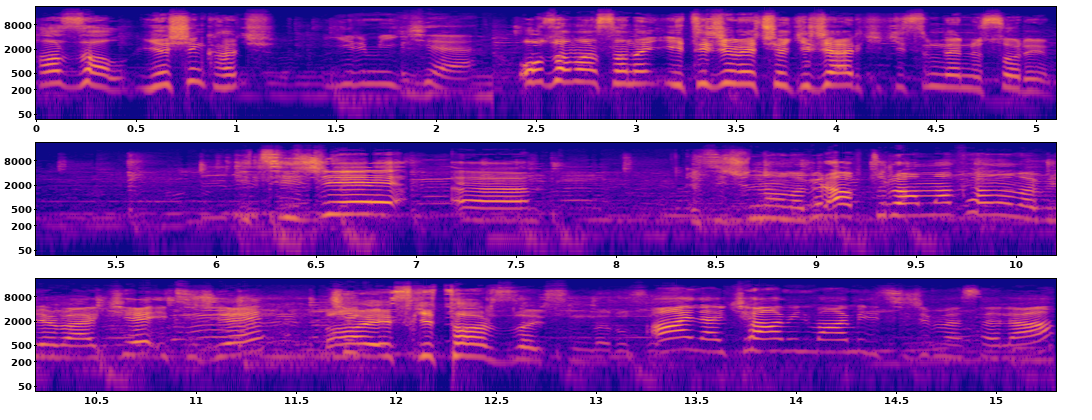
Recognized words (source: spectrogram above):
Hazal. Yaşın kaç? 22. O zaman sana itici ve çekici erkek isimlerini sorayım. İtici, e, itici ne olabilir? Abdurrahman falan olabilir belki itici. Daha eski tarzda isimler o zaman. Aynen Kamil Mamil itici mesela.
